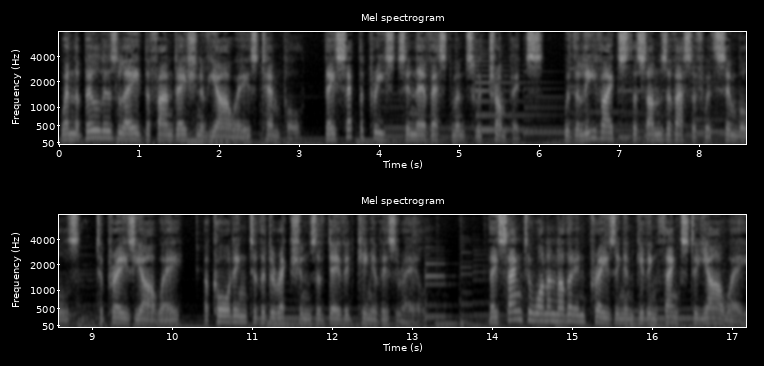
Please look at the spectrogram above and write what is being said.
When the builders laid the foundation of Yahweh's temple, they set the priests in their vestments with trumpets, with the Levites the sons of Asaph with cymbals, to praise Yahweh, according to the directions of David king of Israel. They sang to one another in praising and giving thanks to Yahweh,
